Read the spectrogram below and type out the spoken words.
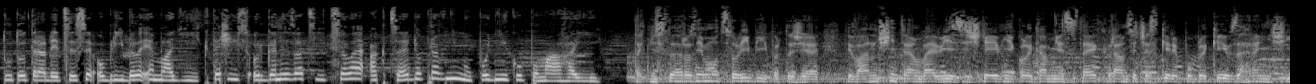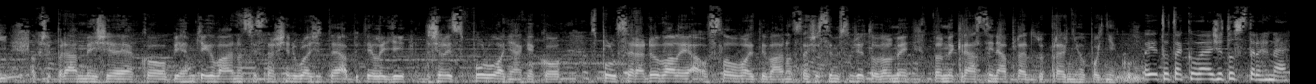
Tuto tradici si oblíbili i mladí, kteří s organizací celé akce dopravnímu podniku pomáhají. Tak mně se to hrozně moc líbí, protože ty vánoční tramvaje vyjíždějí v několika městech v rámci České republiky i v zahraničí a připadá mi, že jako během těch Vánoc je strašně důležité, aby ty lidi drželi spolu a nějak jako spolu se radovali a oslavovali ty Vánoce, takže si myslím, že je to velmi, velmi krásný nápad dopravního podniku. Je to takové, že to strhne.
